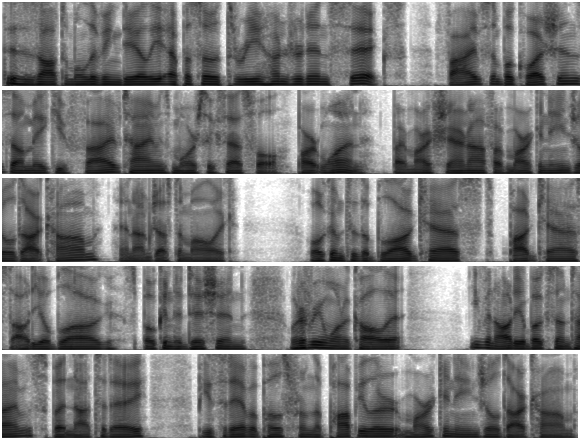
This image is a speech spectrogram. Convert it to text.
This is Optimal Living Daily, episode 306. Five simple questions that'll make you five times more successful. Part one by Mark Chernoff of markandangel.com. And I'm Justin Malik. Welcome to the blogcast, podcast, audio blog, spoken edition, whatever you want to call it. Even audiobook sometimes, but not today, because today I have a post from the popular markandangel.com.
